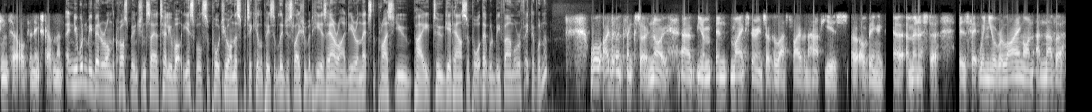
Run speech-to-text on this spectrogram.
centre of the next government. And you wouldn't be better on the crossbench and say, I tell you what, yes, we'll support you on this particular piece of legislation, but here's our idea, and that's the price you pay to get our support. That would be far more effective, wouldn't it? Well, I don't think so. No, um, you know, in my experience over the last five and a half years of being a, a, minister, is that when you're relying on another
